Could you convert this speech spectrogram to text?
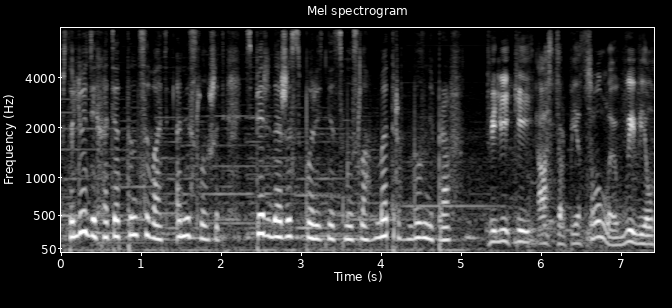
что люди хотят танцевать, а не слушать. Теперь даже спорить нет смысла. Мэтр был неправ великий Астор Пьяцолло вывел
